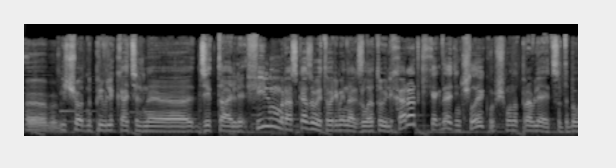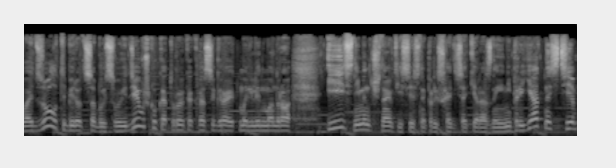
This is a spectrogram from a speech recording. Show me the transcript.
Э, еще одна привлекательная деталь. Фильм рассказывает о временах золотой лихорадки, когда один человек, в общем, он отправляется добывать золото, берет с собой свою девушку, которую как раз играет Мэрилин Монро, и с ними начинают, естественно, происходить всякие разные неприятности.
